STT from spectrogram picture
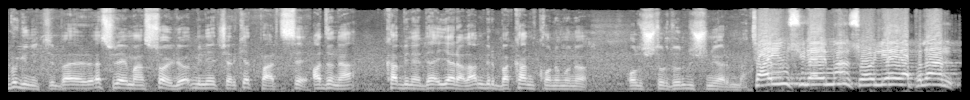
Bugün itibariyle Süleyman Soylu Milliyetçi Hareket Partisi adına kabinede yer alan bir bakan konumunu oluşturduğunu düşünüyorum ben. Sayın Süleyman Soylu'ya yapılan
